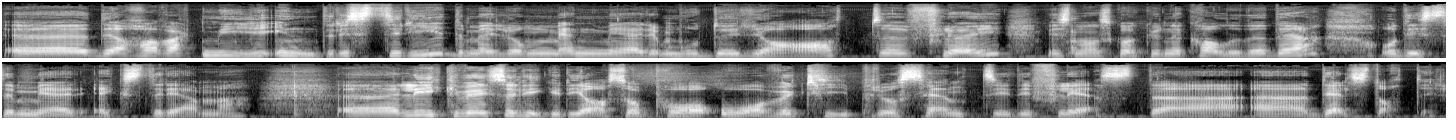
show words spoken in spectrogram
Eh, det har vært mye indre strid mellom en mer moderat fløy, hvis man skal kunne kalle det det, og disse mer ekstreme. Eh, likevel så ligger de altså på over 10% i de fleste eh, delstater.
